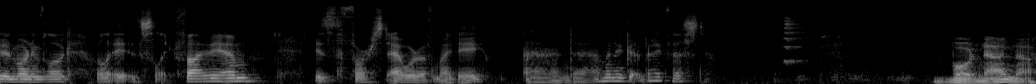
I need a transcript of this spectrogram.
Good morning vlog. Well it is like 5am. It's the first hour of my day and uh, I'm gonna get breakfast. Banana.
